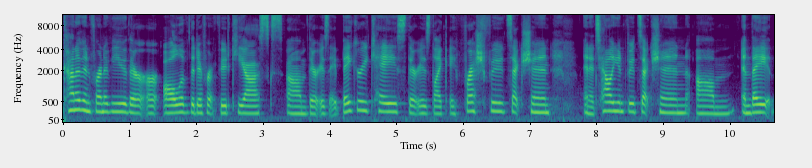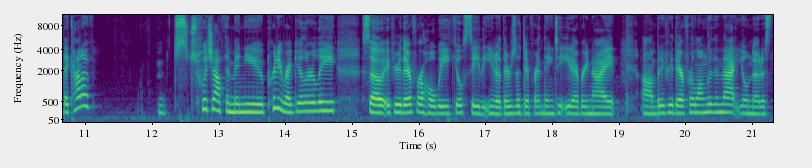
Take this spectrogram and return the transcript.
kind of in front of you, there are all of the different food kiosks. Um, there is a bakery case, there is like a fresh food section, an Italian food section, um, and they they kind of switch out the menu pretty regularly. So if you're there for a whole week, you'll see that you know there's a different thing to eat every night. Um, but if you're there for longer than that, you'll notice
